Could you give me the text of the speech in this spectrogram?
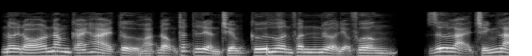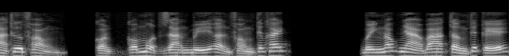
nơi đó năm cái hải tử hoạt động thất liền chiếm cứ hơn phân nửa địa phương, dư lại chính là thư phòng, còn có một gian bí ẩn phòng tiếp khách. Bình nóc nhà ba tầng thiết kế,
